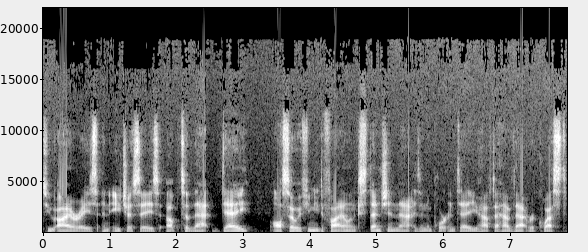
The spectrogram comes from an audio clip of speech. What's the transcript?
to IRAs and HSAs up to that day. Also, if you need to file an extension, that is an important day. You have to have that request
